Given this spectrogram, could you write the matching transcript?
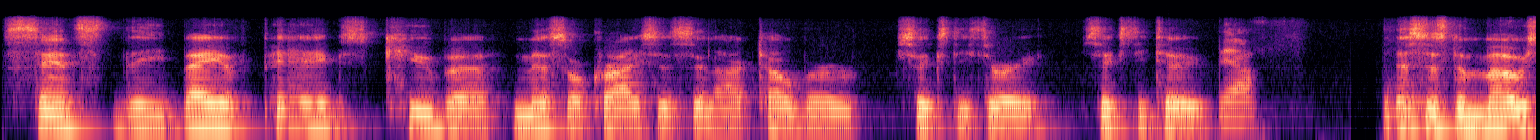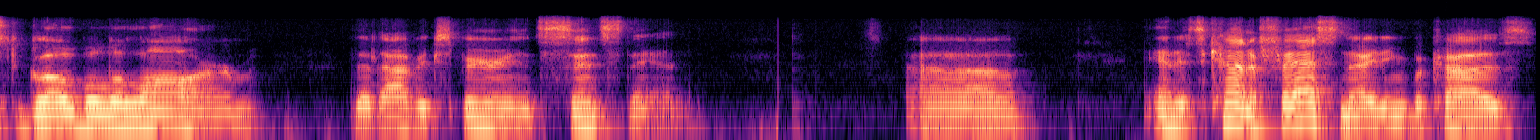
since the Bay of Pigs Cuba missile crisis in October 63, 62. Yeah. This is the most global alarm that I've experienced since then. Uh, and it's kind of fascinating because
